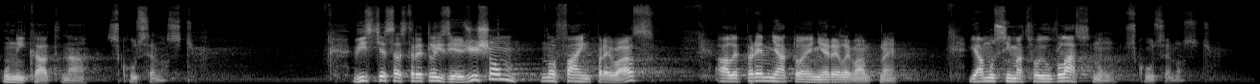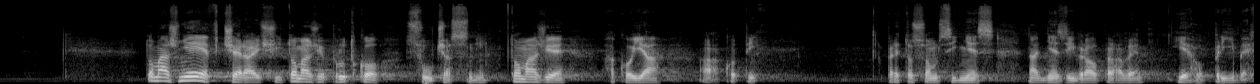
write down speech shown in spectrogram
unikátna skúsenosť. Vy ste sa stretli s Ježišom? No fajn pre vás, ale pre mňa to je nerelevantné. Ja musím mať svoju vlastnú skúsenosť. Tomáš nie je včerajší, Tomáš je prudko súčasný. Tomáš je ako ja a ako ty. Preto som si dnes na dnes vybral práve jeho príbeh.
